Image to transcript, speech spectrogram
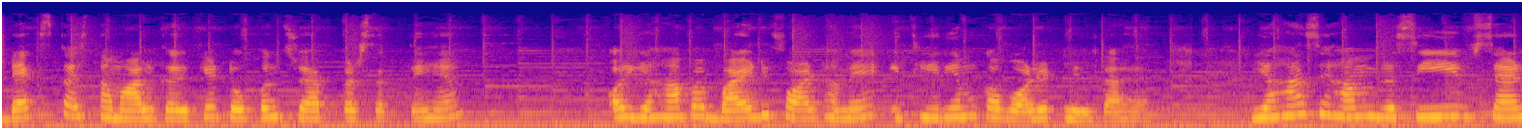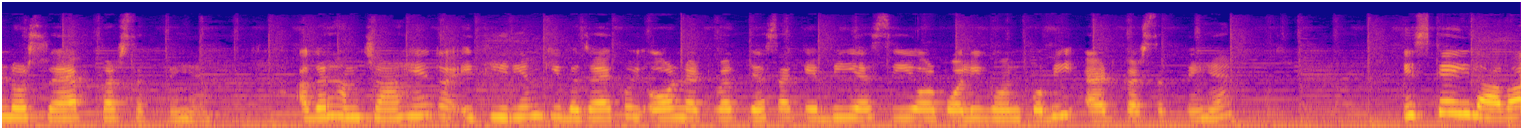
डेक्स का इस्तेमाल करके टोकन स्वैप कर सकते हैं और यहाँ पर बाय डिफ़ॉल्ट हमें इथीरियम का वॉलेट मिलता है। यहाँ से हम रिसीव सेंड और स्वैप कर सकते हैं। अगर हम चाहें तो इथीरियम की बजाय कोई और नेटवर्क जैसा कि बीएससी और पॉलीगॉन को भी ऐड कर सकते हैं। इसके अलावा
